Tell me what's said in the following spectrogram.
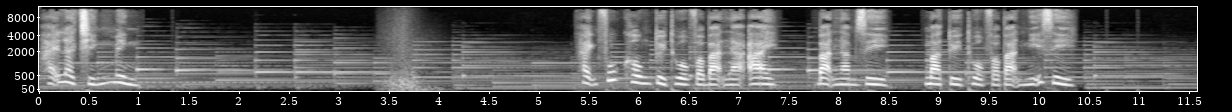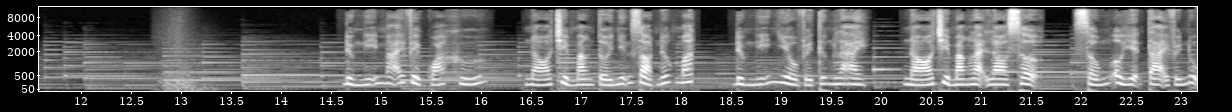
hãy là chính mình. Hạnh phúc không tùy thuộc vào bạn là ai, bạn làm gì, mà tùy thuộc vào bạn nghĩ gì. Đừng nghĩ mãi về quá khứ. Nó chỉ mang tới những giọt nước mắt. Đừng nghĩ nhiều về tương lai. Nó chỉ mang lại lo sợ. Sống ở hiện tại với nụ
